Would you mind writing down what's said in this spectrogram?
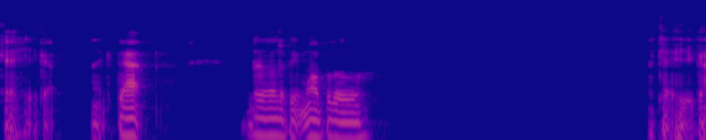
Okay here you go. Like that. A little bit more blue. Okay here you go.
